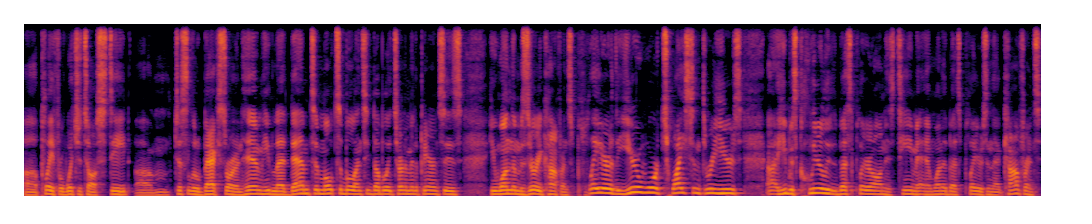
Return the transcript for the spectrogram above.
uh, play for Wichita State. Um, just a little backstory on him. He led them to multiple NCAA tournament appearances. He won the Missouri Conference Player of the Year award twice in three years. Uh, he was clearly the best player on his team and one of the best players in that conference.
